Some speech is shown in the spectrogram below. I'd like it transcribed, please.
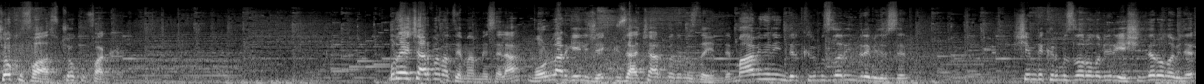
Çok ufaz, çok ufak. Buraya çarpan at hemen mesela. Morlar gelecek. Güzel çarpanımız da indi. Mavileri indir, kırmızıları indirebilirsin. Şimdi kırmızılar olabilir, yeşiller olabilir.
